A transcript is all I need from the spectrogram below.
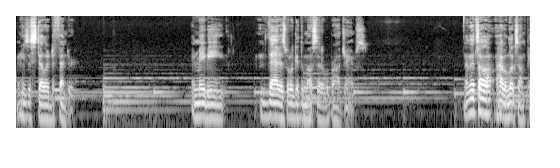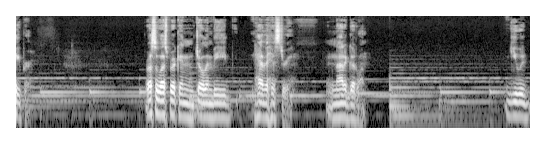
and he's a stellar defender. And maybe that is what will get the most out of LeBron James. And that's all how it looks on paper. Russell Westbrook and Joel Embiid have a history, not a good one. You would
